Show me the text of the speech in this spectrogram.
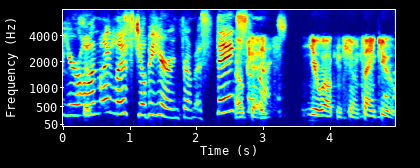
you're on my list. You'll be hearing from us. Thanks Okay. so much. You're welcome, Kim. Thank you.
